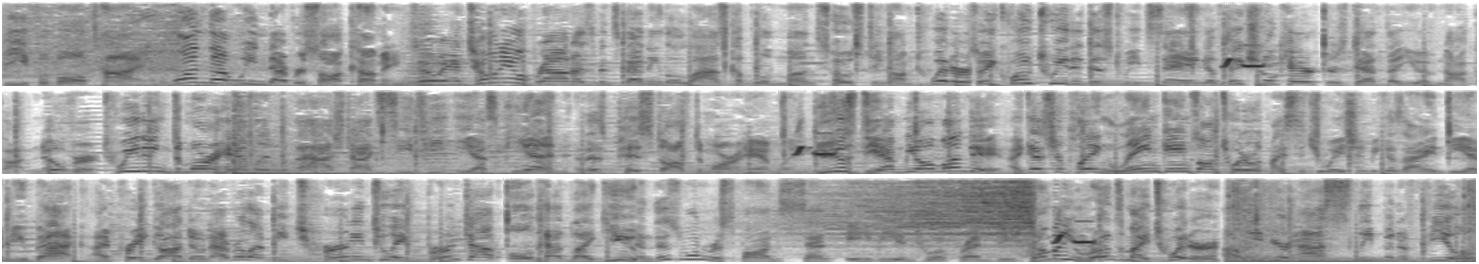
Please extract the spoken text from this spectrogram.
beef of all time, and one that we never saw coming. So Antonio Brown has been spending the last couple of months posting on Twitter, so he quote tweeted this tweet saying, a fictional character's death that you have not gotten over, tweeting Damar Hamlin with the hashtag CTESPN, and this pissed off Damar Hamlin. You just DM'd me on Monday. I guess you're playing lame games on Twitter with my situation because I ain't DM you back. I pray God don't ever let me turn into a burnt out old head like you. And this one responds sent AB into a frenzy. Somebody runs my Twitter. I'll leave your ass sleep in a field.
